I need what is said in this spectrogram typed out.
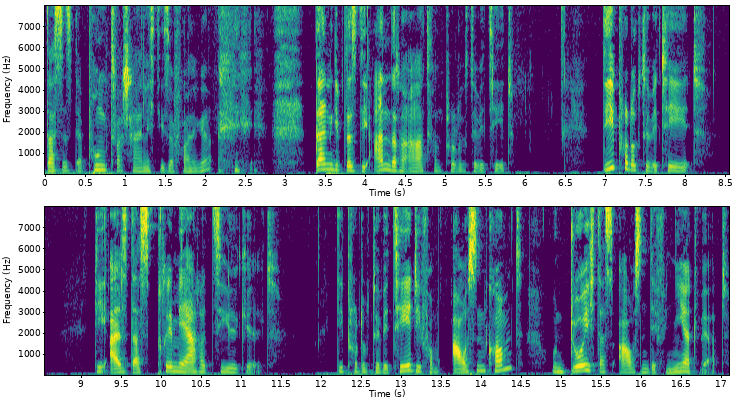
das ist der Punkt wahrscheinlich dieser Folge, dann gibt es die andere Art von Produktivität. Die Produktivität, die als das primäre Ziel gilt. Die Produktivität, die vom Außen kommt und durch das Außen definiert wird.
